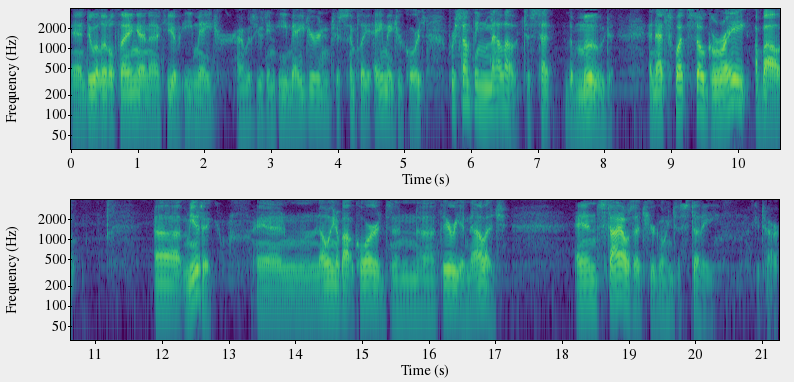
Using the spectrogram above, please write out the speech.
and do a little thing in a key of E major. I was using E major and just simply A major chords for something mellow to set the mood. And that's what's so great about uh, music and knowing about chords and uh, theory and knowledge and styles that you're going to study with guitar.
